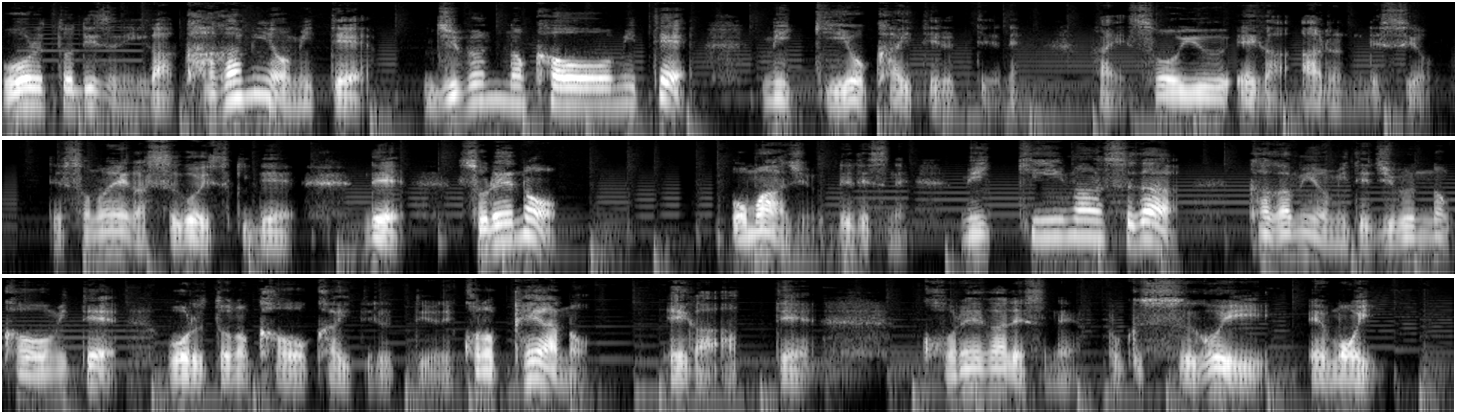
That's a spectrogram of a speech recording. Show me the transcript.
ウォルト・ディズニーが鏡を見て、自分の顔を見て、ミッキーを描いてるっていうね。はい、そういう絵があるんですよ。で、その絵がすごい好きで、で、それのオマージュでですね、ミッキーマウスが鏡を見て自分の顔を見て、ウォルトの顔を描いてるっていうね、このペアの絵があって、これがですね、僕すごいエモい。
